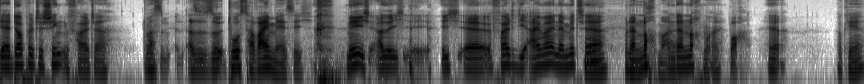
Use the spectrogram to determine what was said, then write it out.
der doppelte Schinkenfalter. Du machst also so Toast Hawaii-mäßig. Nee, ich, also ich, ich äh, falte die einmal in der Mitte Ja. Und dann nochmal. und dann nochmal. Boah. Ja. Okay,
